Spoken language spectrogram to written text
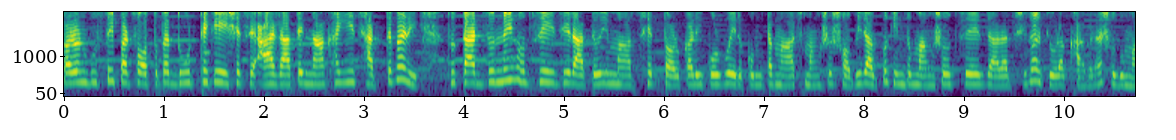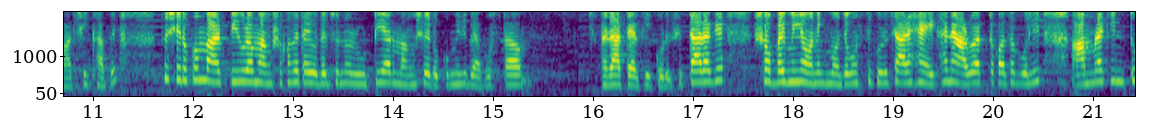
কারণ বুঝতেই পারছ অতটা দূর থেকে এসেছে, আর রাতে না খাইয়ে ছাড়তে পারি, তো তার জন্যই হচ্ছে এই যে রাতে ওই মাছের তরকারি করব, এরকমটা মাছ, মাংস সবই রাখব। কিন্তু মাংস হচ্ছে যারা ছিল আর কি, ওরা খাবে না, শুধু মাছই খাবে। তো সেরকম আর পিউরা মাংস খাবে, তাই ওদের জন্য রুটি আর মাংস এরকমই ব্যবস্থা রাতে আর কি করেছি। তার আগে সবাই মিলে অনেক মজা মস্তি করেছি। আর হ্যাঁ এখানে আরও একটা কথা বলি। আমরা কিন্তু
